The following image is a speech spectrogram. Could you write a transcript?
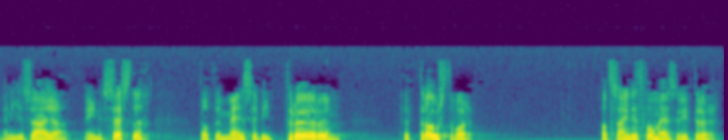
en in Jezaja 61 dat de mensen die treuren vertroost worden. Wat zijn dit voor mensen die treuren?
